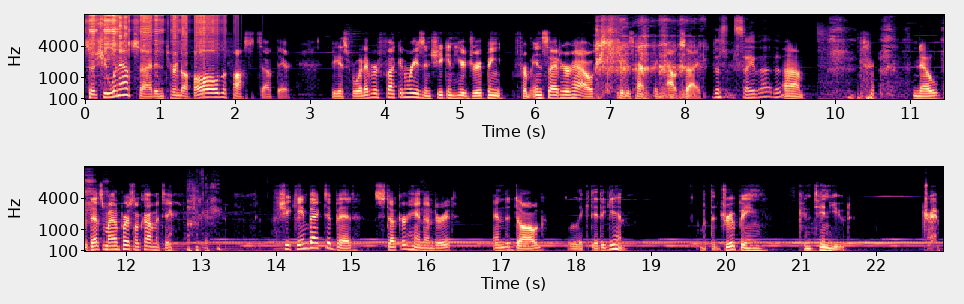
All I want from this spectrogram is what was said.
So she went outside and turned off all the faucets out there. Because for whatever fucking reason, she can hear dripping from inside her house that is happening outside. Doesn't say that. Did Um, no, but that's my own personal commentary. Okay. She came back to bed, stuck her hand under it, and the dog licked it again. But the dripping continued. Drip,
